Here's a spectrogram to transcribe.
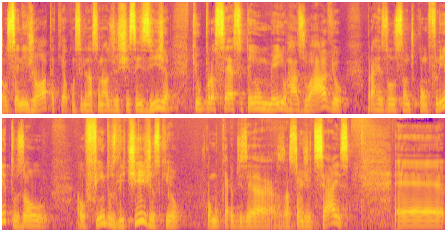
o CNJ, que é o Conselho Nacional de Justiça, exija que o processo tenha um meio razoável para a resolução de conflitos ou o fim dos litígios, que eu, como quero dizer, as ações judiciais, é,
